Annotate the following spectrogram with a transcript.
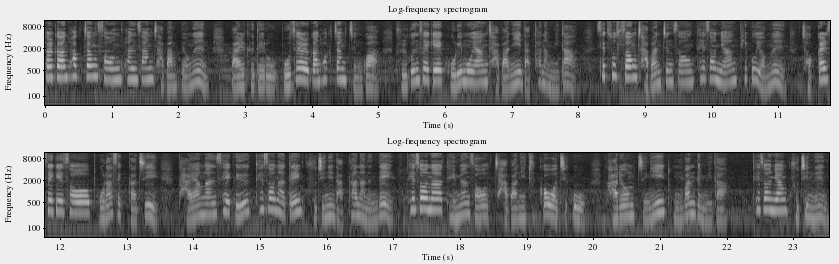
혈관 확장성 환상 자반병은 말 그대로 모세혈관 확장증과 붉은색의 고리 모양 자반이 나타납니다. 색소성 자반증성 태선양 피부염은 젓갈색에서 보라색까지 다양한 색의 태선화된 구진이 나타나는데 태선화되면서 자반이 두꺼워지고 가려움증이 동반됩니다. 태선양 구진은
